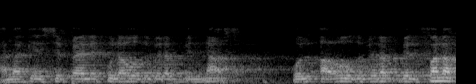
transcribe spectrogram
حالانکہ اس سے پہلے کل اعوذ برب الناس کل اعوذ برب الفلق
